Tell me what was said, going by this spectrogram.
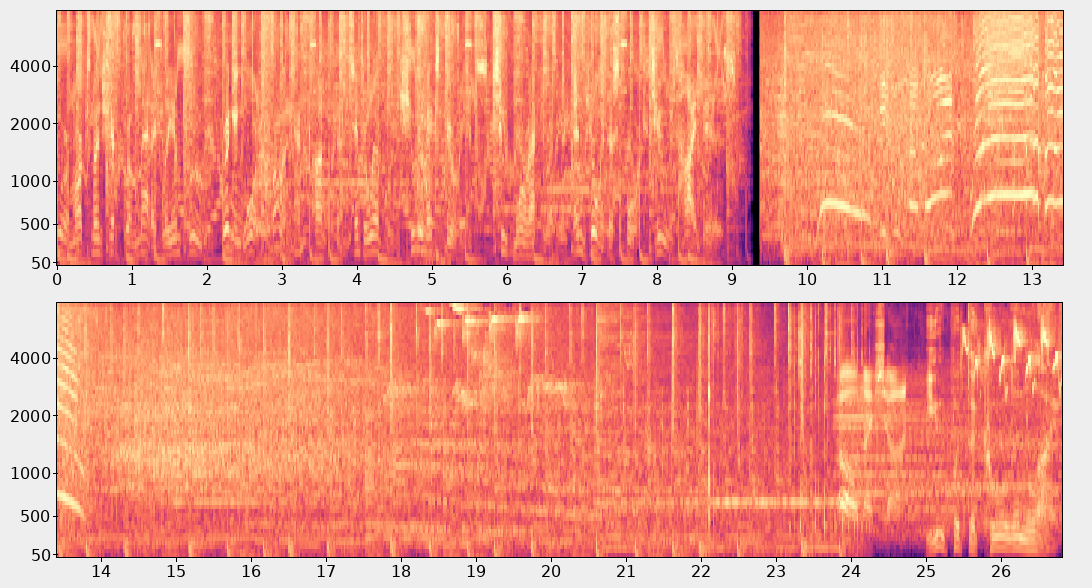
your marksmanship dramatically improve, bringing more fun and confidence into every shooting experience. Shoot more accurately. Enjoy the sport. Choose HiViz. Oh, nice shot. You put the cool in life.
